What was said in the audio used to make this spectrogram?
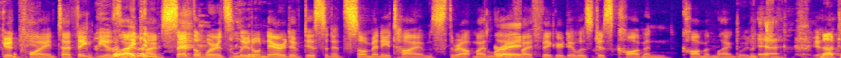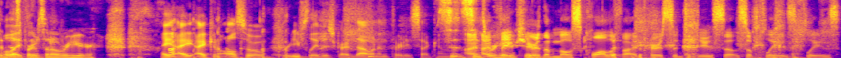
good point. I think because well, I can... I've said the words ludonarrative dissonance so many times throughout my life, right. I figured it was just common common language. Yeah, yeah. not to well, this I person think... over here. I, I, I, can also briefly describe that one in thirty seconds. Since, since I, I think here, you're the most qualified person to do so. So please, please.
